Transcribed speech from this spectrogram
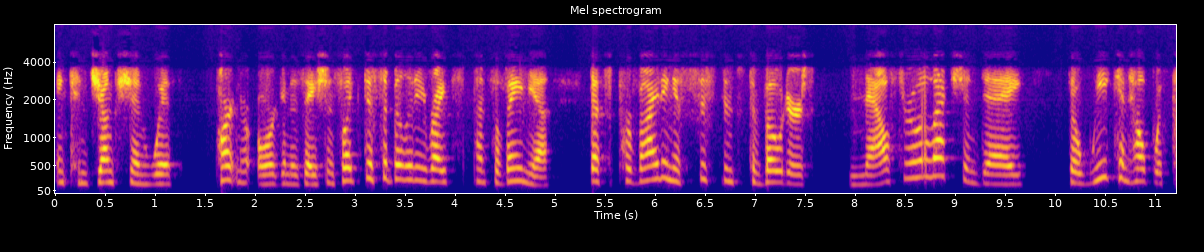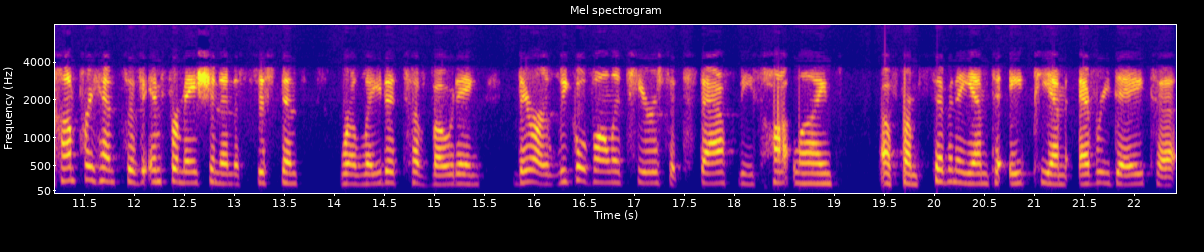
in conjunction with partner organizations like Disability Rights Pennsylvania that's providing assistance to voters now through election day so we can help with comprehensive information and assistance related to voting. There are legal volunteers that staff these hotlines uh, from 7 a.m. to 8 p.m. every day to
